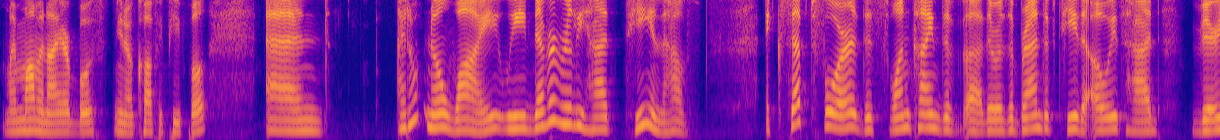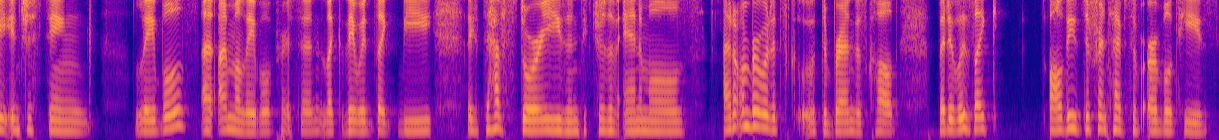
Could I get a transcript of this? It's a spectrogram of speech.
my mom and I are both, you know, coffee people. And I don't know why we never really had tea in the house, except for this one kind of, uh, there was a brand of tea that always had very interesting labels. I, I'm a label person. Like they would like be, like they have stories and pictures of animals. I don't remember what it's, what the brand is called, but it was like all these different types of herbal teas.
